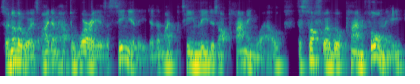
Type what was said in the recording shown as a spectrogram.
So, in other words, I don't have to worry as a senior leader that my team leaders are planning well. The software will plan for me.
